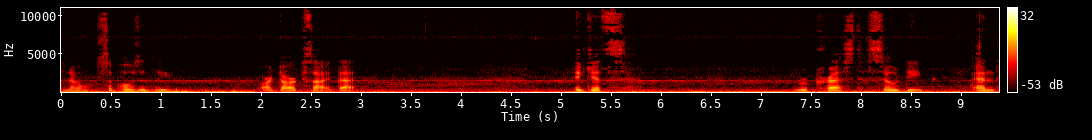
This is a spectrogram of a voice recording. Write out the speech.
you know, supposedly our dark side that it gets repressed so deep and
